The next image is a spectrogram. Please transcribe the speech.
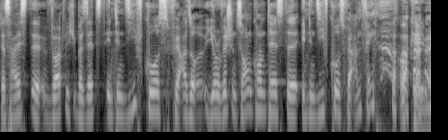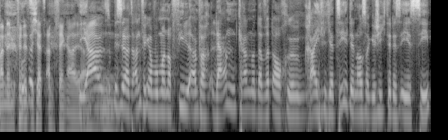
Das heißt, äh, wörtlich übersetzt Intensivkurs für, also Eurovision Song Contest, äh, Intensivkurs für Anfänger. Okay, man empfindet sich als Anfänger. Ja, Ja, so ein bisschen als Anfänger, wo man noch viel einfach lernen kann und da wird auch äh, reichlich erzählt denn aus der Geschichte des ESC.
